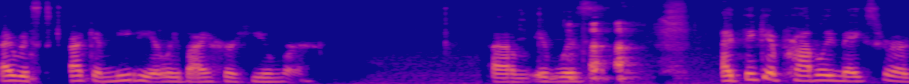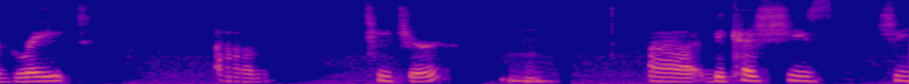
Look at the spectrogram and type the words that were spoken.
I was struck immediately by her humor. Um, it was, I think it probably makes her a great um, teacher Mhm. uh, because she's she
